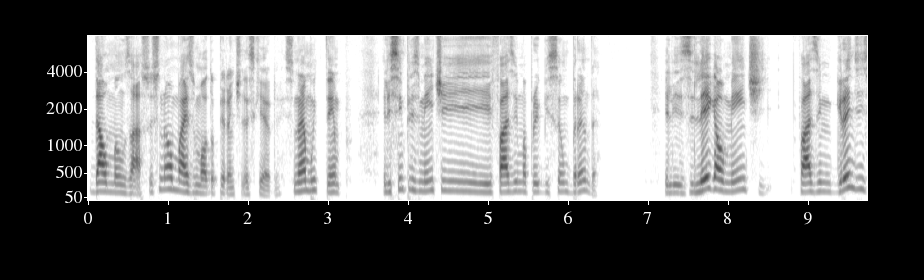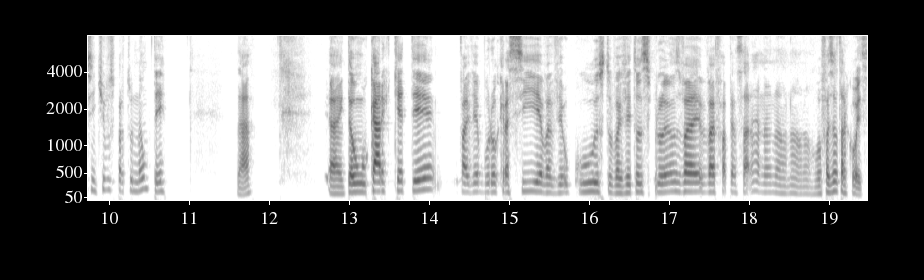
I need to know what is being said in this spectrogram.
dar o um mãozaço. Isso não é mais o modo operante da esquerda. Isso não é muito tempo. Eles simplesmente fazem uma proibição branda. Eles legalmente fazem grandes incentivos para tu não ter. Né? Ah, então o cara que quer ter vai ver a burocracia, vai ver o custo, vai ver todos os problemas, vai, vai pensar, ah, não, não, não, não, vou fazer outra coisa.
